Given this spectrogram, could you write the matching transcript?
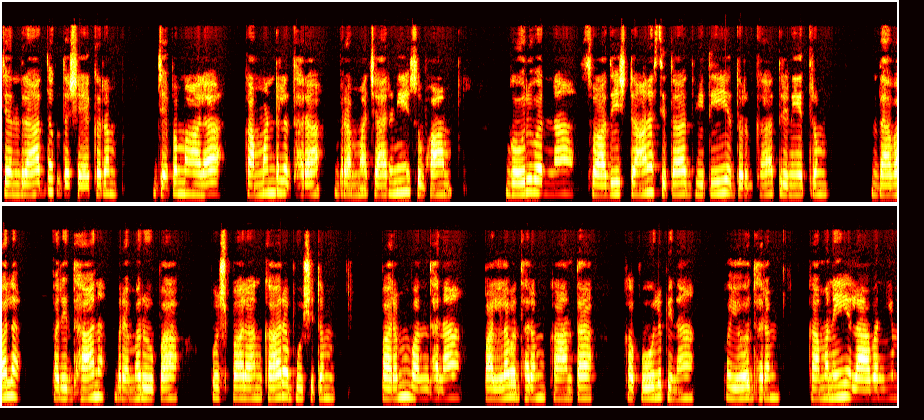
చంద్రార్ధకృత శేఖరం జపమాల కమ్మండలధర బ్రహ్మచారిణి శుభాం గౌరవర్ణ స్వాదిష్టాన స్థిత ద్వితీయ దుర్గా త్రినేత్రం ధవల పరిధాన బ్రహ్మరూప పుష్పాలంకార భూషితం పరం వందన పల్లవధరం కాంత కపోలపిన పయోధరం కమనీయ లావణ్యం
